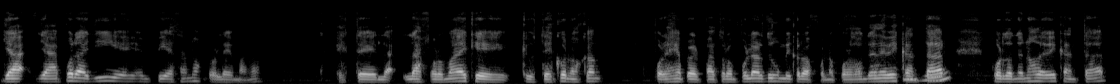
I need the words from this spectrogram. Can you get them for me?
ya, ya por allí eh, empiezan los problemas, ¿no? Este, la, la forma de que, que, ustedes conozcan, por ejemplo, el patrón polar de un micrófono, por dónde debes cantar, por dónde no debe cantar,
